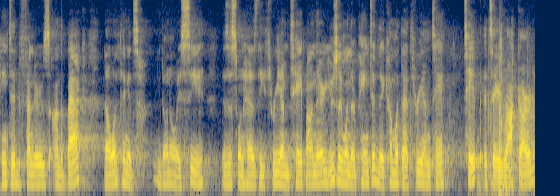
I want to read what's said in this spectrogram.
painted fenders on the back. Now one thing it's you don't always see is this one has the 3M tape on there. Usually when they're painted, they come with that 3M tape. tape. It's a rock guard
